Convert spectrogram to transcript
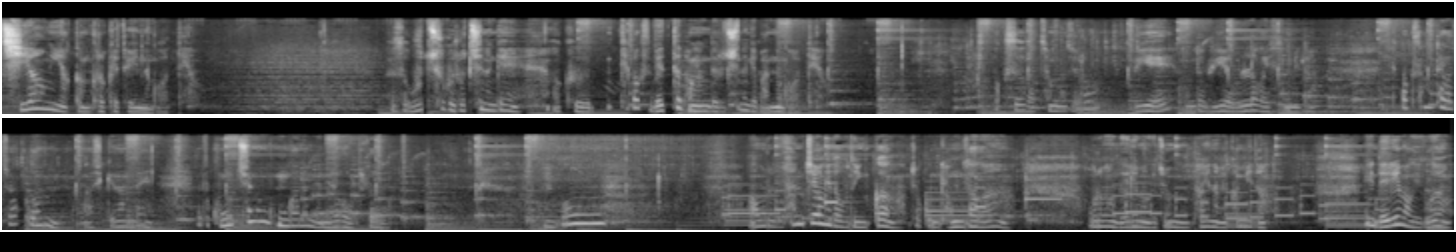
지형이 약간 그렇게 돼 있는 것 같아요. 그래서 우측으로 치는 게 그 티박스 매트 방향대로 치는 게 맞는 것 같아요. 티박스 마찬가지로 위에 언덕 위에 올라가 있습니다. 티박스 상태가 조금 아쉽긴 한데 그래도 공 치는 공간은 문제가 없어요. 그리고 아무래도 산지형이다 보니까 조금 경사가 오르막 내리막이 좀 다이나믹합니다. 이 내리막이고요.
